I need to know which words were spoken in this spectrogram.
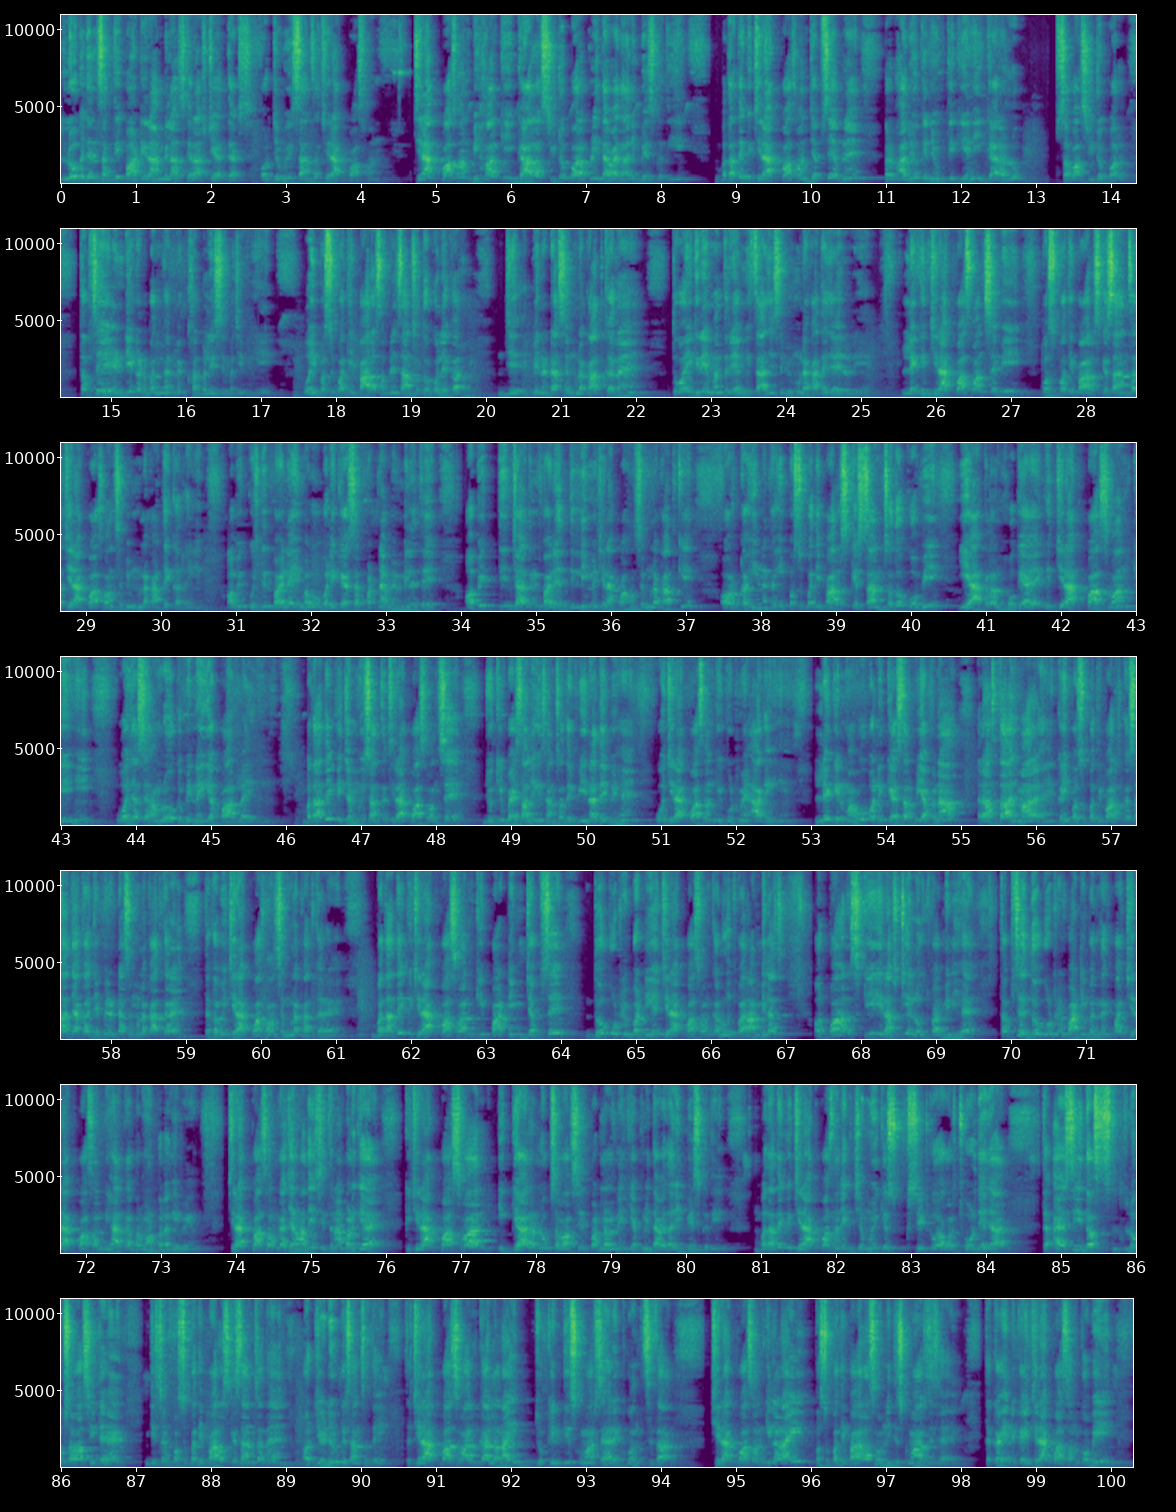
लोक जनशक्ति पार्टी रामविलास के राष्ट्रीय अध्यक्ष और जमुई सांसद चिराग पासवान। चिराग पासवान बिहार की 11 सीटों पर अपनी दावेदारी पेश कर दिए। बता दें कि चिराग पासवान जब से अपने प्रभारियों की नियुक्ति की है ग्यारह लोकसभा सीटों पर, तब से एनडीए गठबंधन में खलबली से मची हुई है। वही पशुपति पारस अपने सांसदों को लेकर जे पी नड्डा से मुलाकात कर रहे हैं। तो वही गृह मंत्री अमित शाह जी से भी मुलाकातें जारी रही हैं। लेकिन चिराग पासवान से भी, पशुपति पारस के सांसद चिराग पासवान से भी मुलाकातें कर रही हैं। अभी कुछ दिन पहले ही महबूब अली कैसर पटना में मिले थे। अभी तीन चार दिन पहले दिल्ली में चिराग पासवान से मुलाकात की और कहीं ना कहीं पशुपति पारस के सांसदों को भी ये आकलन हो गया है कि चिराग पासवान के ही वजह से हम लोगों को भी नैया पार लाएगी। बता दें कि जम्मू सांसद चिराग पासवान से, जो कि वैशाली की सांसद वीना देवी हैं, वो चिराग पासवान की गुट में आ गई हैं। लेकिन महबूब अली कैसर भी अपना रास्ता आजमा रहे हैं। कई पशुपति पारस के साथ जाकर जेपी नड्डा से मुलाकात करें तो कभी चिराग पासवान से मुलाकात करें। बता दें कि चिराग पासवान की पार्टी जब से दो गुट में बटी है, चिराग पासवान का लोजपा रामविलास और पारस की राष्ट्रीय लोजपा मिली है। तब से दो गुट में पार्टी बनने के बाद चिराग पासवान बिहार का भ्रमण पर लगे हुए हैं। चिराग पासवान का जनादेश इतना बढ़ गया है कि चिराग पासवान ग्यारह लोकसभा सीट पर लड़ने की अपनी दावेदारी पेश कर दी बता दें कि चिराग पासवान एक जमुई की सीट को अगर छोड़ दिया जाए तो ऐसी दस लोकसभा सीटें हैं जिसमें पशुपति पारस के सांसद हैं और जेडीयू के सांसद हैं। तो चिराग पासवान का लड़ाई जो कि नीतीश कुमार से हर एक वंश से था चिराग पासवान की लड़ाई पशुपति पारस और नीतीश कुमार से। है तो कहीं न कहीं चिराग पासवान को भी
